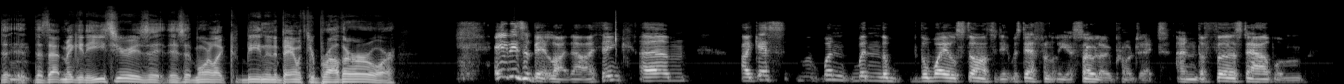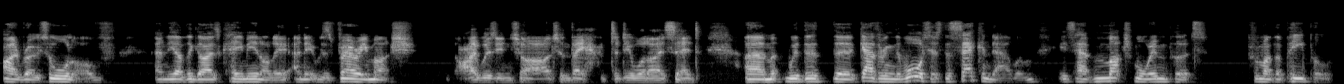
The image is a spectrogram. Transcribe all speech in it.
th- does that make it easier? Is it is it more like being in a band with your brother or? It is a bit like that, I think. Um, I guess when when the the whale started, it was definitely a solo project, and the first album I wrote all of, and the other guys came in on it, and it was very much I was in charge, and they had to do what I said. Um, with the the Gathering the Waters, the second album, it's had much more input from other people,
